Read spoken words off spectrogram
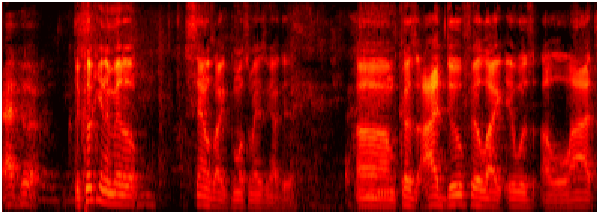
add to it. The cookie in the middle sounds like the most amazing idea. Um, because I do feel like it was a lot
